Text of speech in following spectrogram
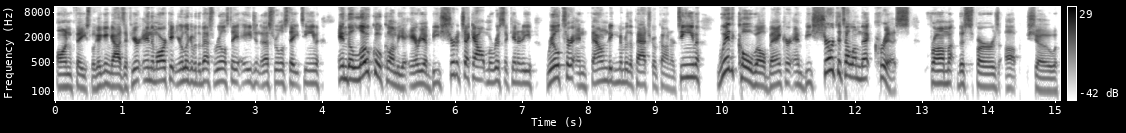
on Facebook. Again, guys, if you're in the market and you're looking for the best real estate agent, the best real estate team in the local Columbia area, be sure to check out Marissa Kennedy, Realtor and founding member of the Patrick O'Connor team with Coldwell Banker. And be sure to tell them that Chris from the Spurs Up Show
